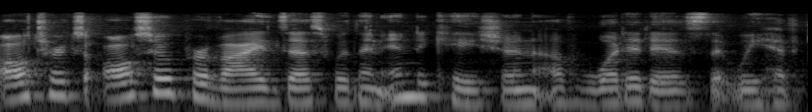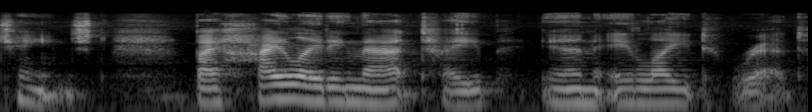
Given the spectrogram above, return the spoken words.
Alteryx also provides us with an indication of what it is that we have changed by highlighting that type in a light red.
